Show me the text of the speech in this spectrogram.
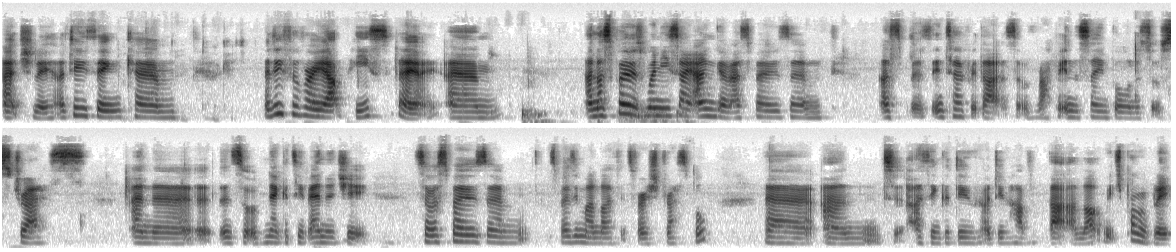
Actually, I do think um, I do feel very at peace today. Um, and I suppose when you say anger, I suppose um, I suppose interpret that sort of wrap it in the same ball as sort of stress and uh, and sort of negative energy. So I suppose um, I suppose in my life it's very stressful, uh, and I think I do I do have that a lot, which probably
